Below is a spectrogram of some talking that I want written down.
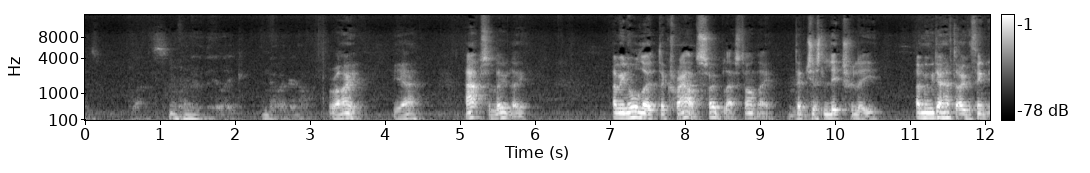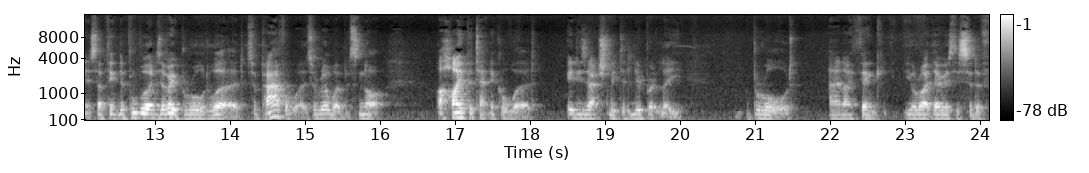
is Mhm. whether they like know it or not. Right. Yeah. Absolutely. I mean, all the, the crowd's so blessed, aren't they? They've just literally. I mean, we don't have to overthink this. I think the word is a very broad word. It's a powerful word. It's a real word, but it's not a hyper technical word. It is actually deliberately broad. And I think you're right, there is this sort of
